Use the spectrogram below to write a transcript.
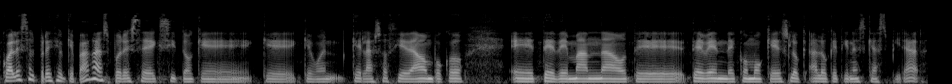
¿cuál es el precio que pagas por ese éxito que, que, que, bueno, que la sociedad un poco eh, te demanda o te, te vende como que es lo, a lo que tienes que aspirar?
